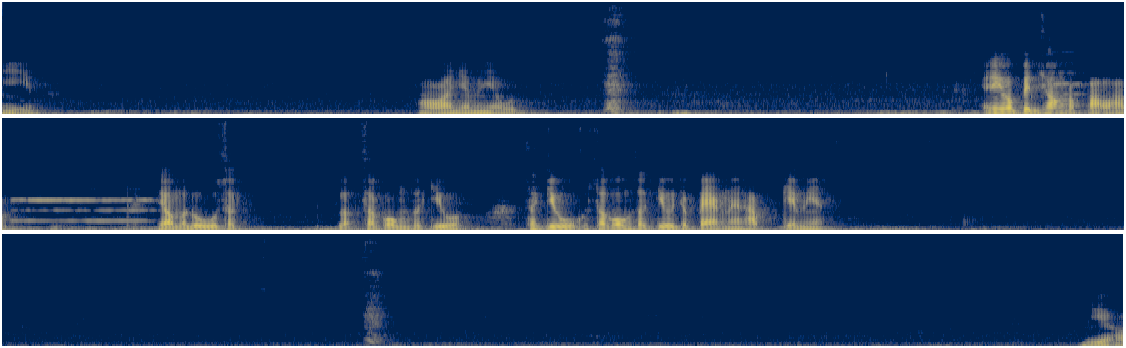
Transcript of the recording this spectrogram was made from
นี่อ๋ออันนี้มันมีอาวุธอันนี้ก็เป็นช่องกระเป๋าครับ เดี๋ยวมาดูสกสกงสกิลสกิลสกงสกิลจะแปลกนะครับ เกมนี้เดี๋ยว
